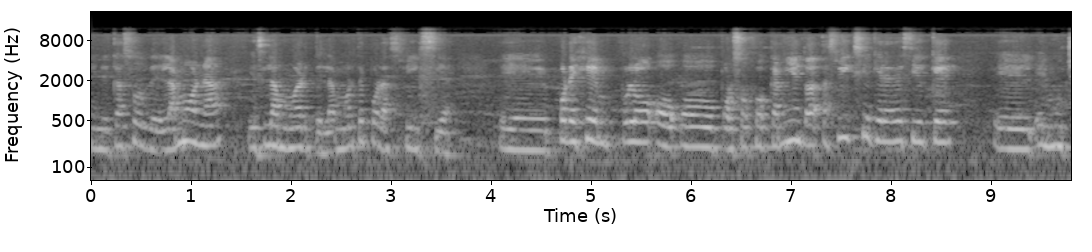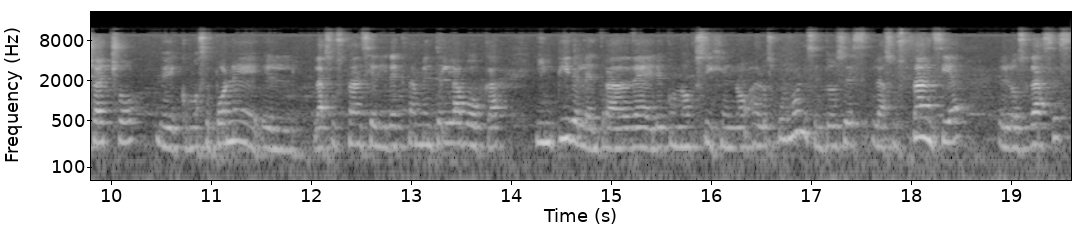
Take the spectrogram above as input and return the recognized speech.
en, el caso de la mona es la muerte, la muerte por asfixia. Eh, por ejemplo, o, por sofocamiento. Asfixia quiere decir que el, muchacho, eh, como se pone la sustancia directamente en la boca, impide la entrada de aire con oxígeno a los pulmones. Entonces la sustancia, los gases,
